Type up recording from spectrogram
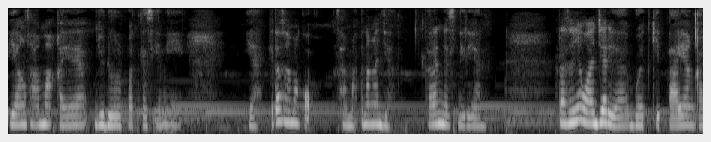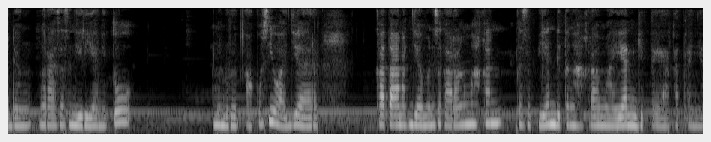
yang sama kayak judul podcast ini. Ya, kita sama kok, sama, tenang aja. Kalian gak sendirian. Rasanya wajar ya buat kita yang kadang ngerasa sendirian itu menurut aku sih wajar. Kata anak zaman sekarang mah kan kesepian di tengah keramaian gitu ya katanya.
